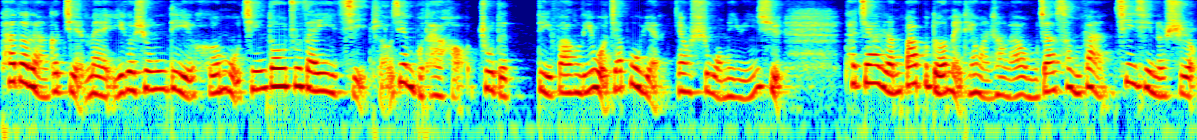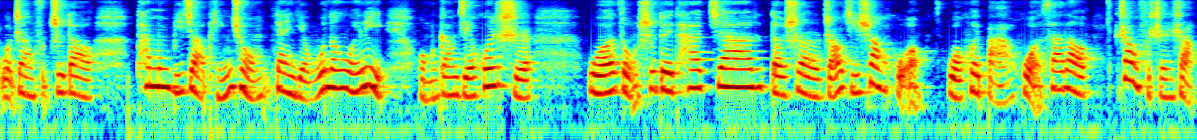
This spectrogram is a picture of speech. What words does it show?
她的两个姐妹，一个兄弟和母亲都住在一起，条件不太好，住的地方离我家不远。要是我们允许，他家人巴不得每天晚上来我们家蹭饭。庆幸的是，我丈夫知道他们比较贫穷，但也无能为力。我们刚结婚时，我总是对他家的事儿着急上火，我会把火撒到丈夫身上。”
